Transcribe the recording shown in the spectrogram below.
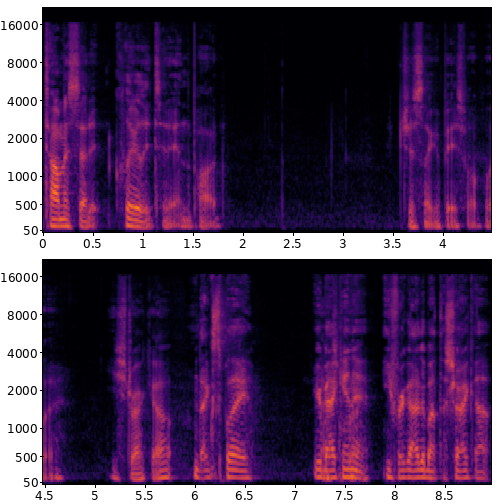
Thomas said it clearly today in the pod. Just like a baseball player, you strike out, Next play, you're Next back in play. it. You forgot about the strikeout.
